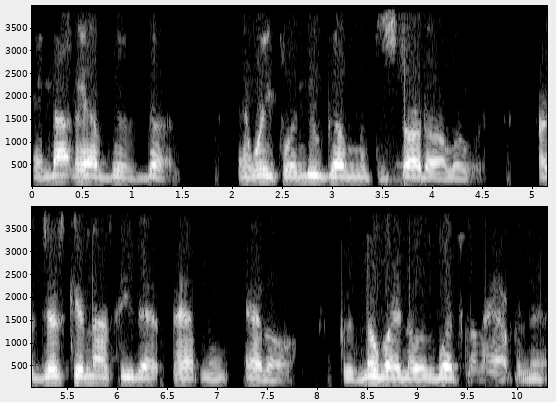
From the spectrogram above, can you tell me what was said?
and not have this done, and wait for a new government to start all over. I just cannot see that happening at all because nobody knows what's going to happen then.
